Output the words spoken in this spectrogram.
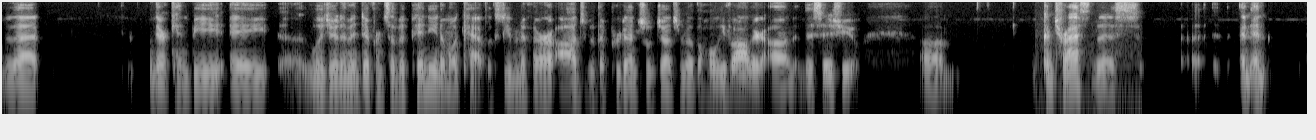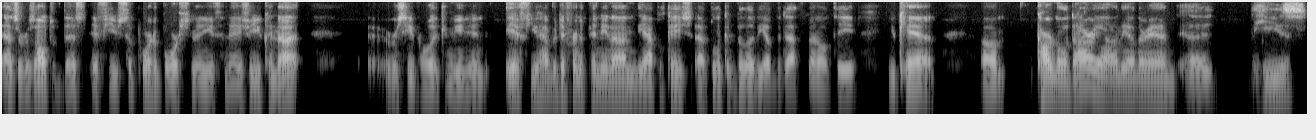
that there can be a uh, legitimate difference of opinion among Catholics, even if there are odds with the prudential judgment of the Holy Father on this issue. Um, contrast this, uh, and, and as a result of this, if you support abortion and euthanasia, you cannot uh, receive Holy Communion. If you have a different opinion on the application applicability of the death penalty, you can. Um, Cardinal Ladaria, on the other hand, uh, he's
